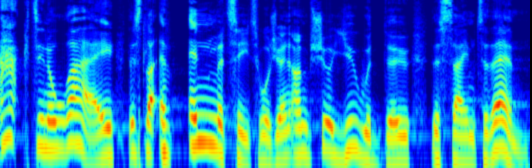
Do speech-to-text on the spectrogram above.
act in a way that's like of enmity towards you. And I'm sure you would do the same to them.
